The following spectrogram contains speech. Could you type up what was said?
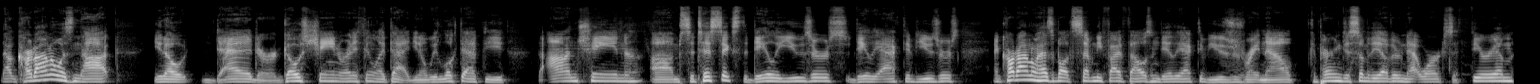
Now, Cardano is not, you know, dead or a ghost chain or anything like that. You know, we looked at the the on-chain um, statistics, the daily users, daily active users, and Cardano has about 75,000 daily active users right now, comparing to some of the other networks, Ethereum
